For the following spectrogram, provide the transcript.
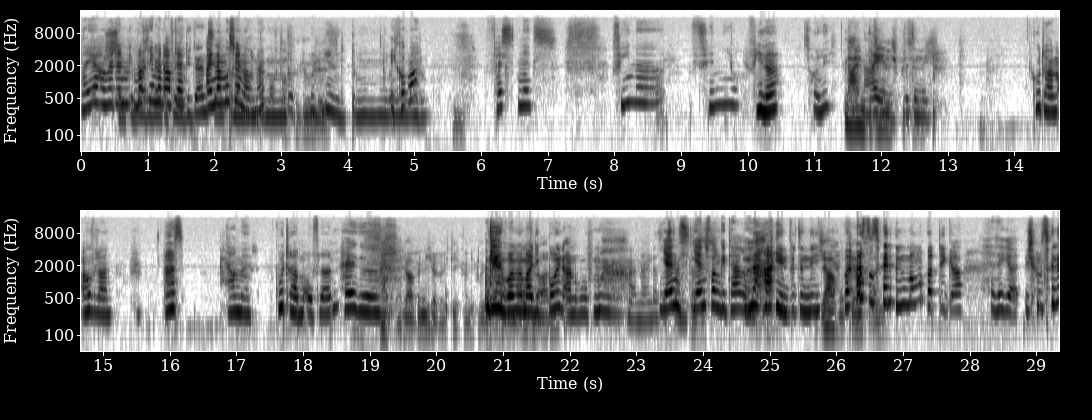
Naja, haben wir denn noch jemand auf der... Einer muss ja noch, ne? Ich guck mal. Festnetz... Fine... Finio... Fine? Soll ich? Nein, bitte Nein, nicht. bitte nicht. Guthaben aufladen. Was? Damit. Guthaben aufladen? Helge. Ja, bin ich ja richtig. Kann ich mal Wollen wir mal die aufladen? Bullen anrufen? Nein, das ist Jens, das Jens ist- von Gitarre. Nein, bitte nicht. Ja, ruf Woher hast du seine Nummer, Digga? Digga, Ich habe seine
